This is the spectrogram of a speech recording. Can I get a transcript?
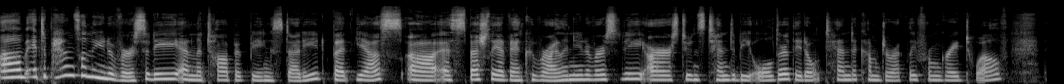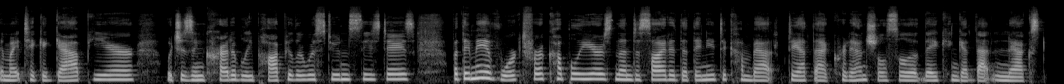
Um, it depends on the university and the topic being studied. But yes, uh, especially at Vancouver Island University, our students tend to be older. They don't tend to come directly from grade 12. They might take a gap year, which is incredibly popular with students these days. But they may have worked for a couple years and then decided that they need to come back to get that credential so that they can get that next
